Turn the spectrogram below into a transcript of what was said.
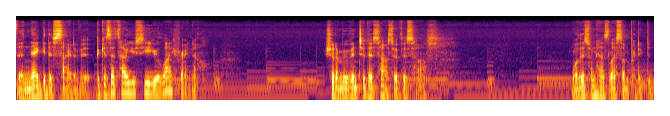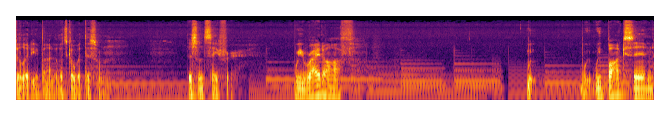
the negative side of it because that's how you see your life right now. Should I move into this house or this house? Well, this one has less unpredictability about it. Let's go with this one. This one's safer. We write off, we, we, we box in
